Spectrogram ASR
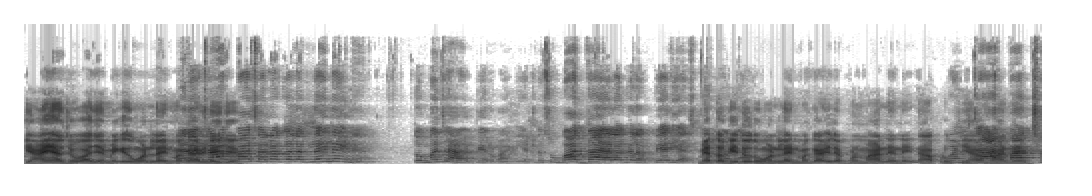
કે અહીંયા જોવા જાય. મેં કીધું ઓનલાઈન મગાવી લેજે. પાંચ અલગ અલગ લઈ લઈને તો મજા આવે પહેરવાની. એટલે શું બધા અલગ અલગ પહેર્યા છે મેં તો કીધું તું ઓનલાઈન મગાવી લે પણ માને નહીં ને આપણું ક્યાં માને? છ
